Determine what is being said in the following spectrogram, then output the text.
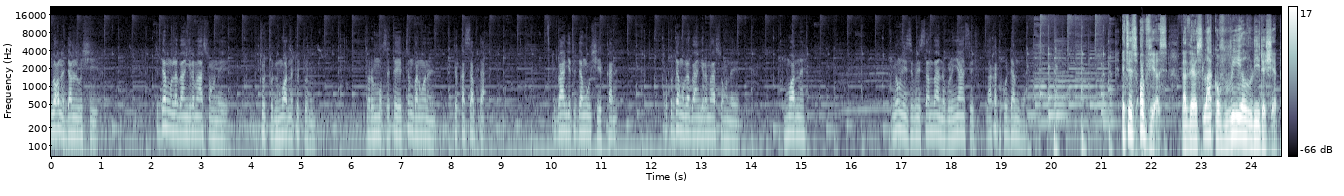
yɔg ne dam lobu shee ti dam ŋun la ban yiri maa sɔŋ ne tutuni mɔri ni tutuni to di muɣusi ti tingbani ŋɔ ni ti ka sabita ban yiri ti dam lobu shee kani ti ku dam ŋun la ban yiri maa sɔŋ ne mɔri ni yɔŋ yi zibi sambani ni guli nyaansi la ka ti ku damdi la It is obvious that there is lack of real leadership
